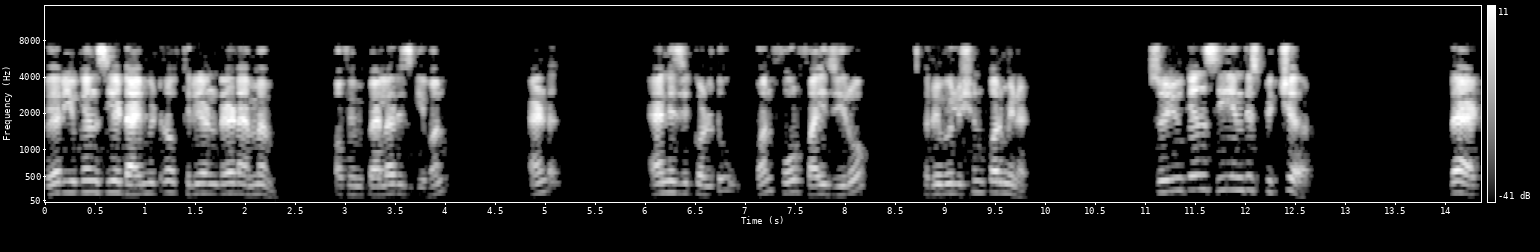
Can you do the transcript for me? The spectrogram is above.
where you can see a diameter of 300 mm of impeller is given and n is equal to 1450 revolution per minute. So you can see in this picture that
